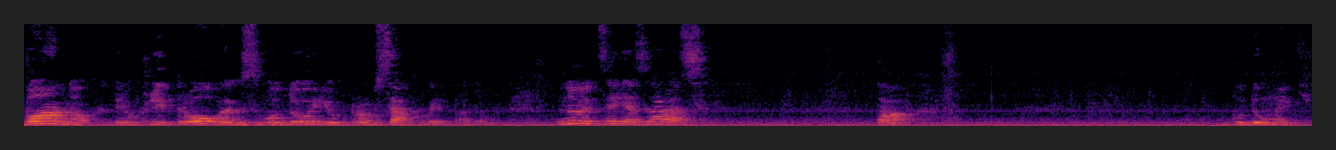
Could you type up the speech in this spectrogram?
банок трьохлітрових з водою про всяк випадок. Ну і це я зараз так буду мить.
